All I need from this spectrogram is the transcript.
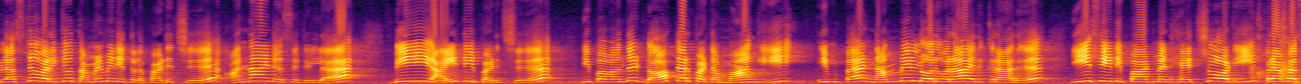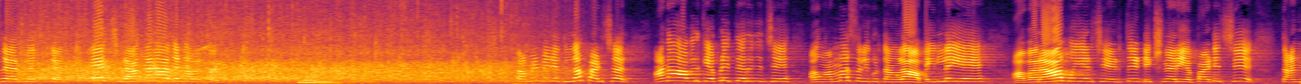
பிளஸ் டூ வரைக்கும் தமிழ் மீடியத்தில் படிச்சு அண்ணா யூனிவர்சிட்டியில் பிஇ ஐடி படிச்சு இப்போ வந்து டாக்டர் பட்டம் வாங்கி இப்போ நம்மில் ஒருவராக இருக்கிறாரு EC department HOD professor mister H Ranganathan அவர்கள். தான் படிச்சார். ஆனால் அவருக்கு எப்படி தெரிஞ்சிச்சு? அவங்க அம்மா சொல்லி கொடுத்தாங்களா? இல்லையே. அவரா முயற்சி எடுத்து டிக்ஷனரியை படிச்சு தன்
